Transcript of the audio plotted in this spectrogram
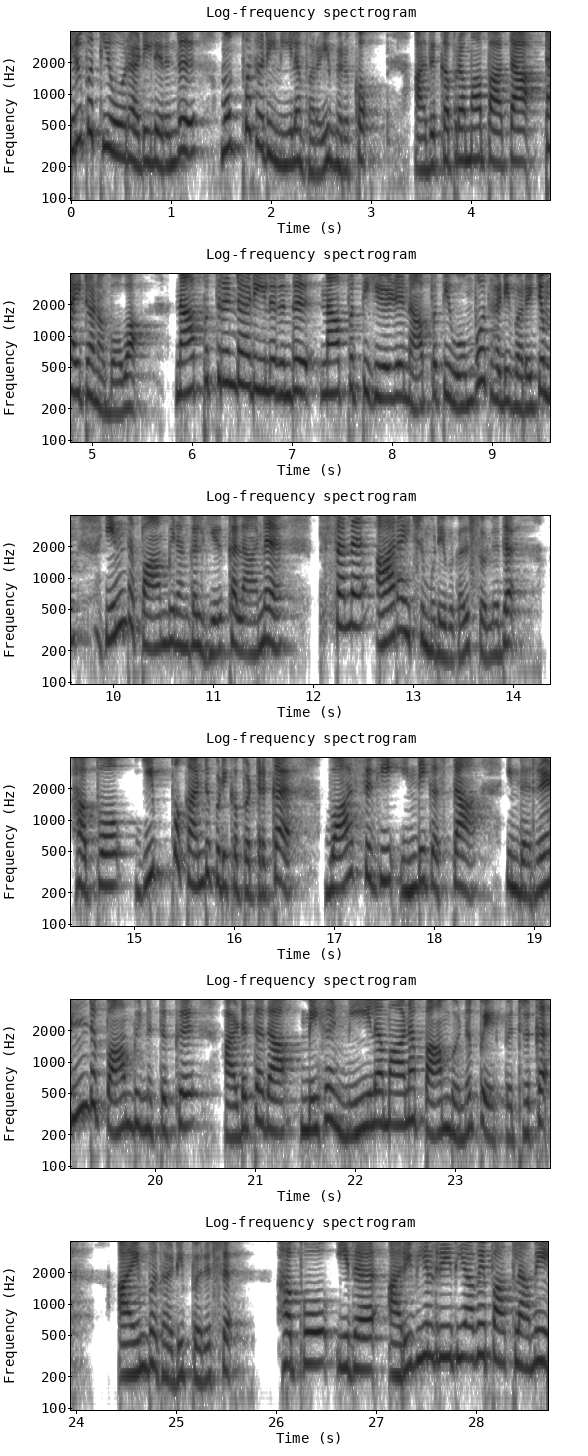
இருபத்தி ஓரு அடியிலிருந்து முப்பது அடி நீளம் வரையும் இருக்கும். அதுக்கப்புறமா பார்த்தா டைட்டானோபோவா. நாற்பத்தி ரெண்டு அடியிலிருந்து நாற்பத்தி ஏழு நாற்பத்தி ஒம்பது அடி வரையும் இந்த பாம்பினங்கள் இருக்கலான்னு சில ஆராய்ச்சி முடிவுகள் சொல்லுது. அப்போ இப்போ கண்டுபிடிக்கப்பட்டிருக்க வாசுகி இண்டிகஸ் தான் இந்த ரெண்டு பாம்பினத்துக்கு அடுத்ததா மிக நீளமான பாம்புன்னு பெயர் பெற்றிருக்கு. ஐம்பது அடி பெருசு. அப்போ இதை அறிவியல் ரீதியாகவே பார்க்கலாமே.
